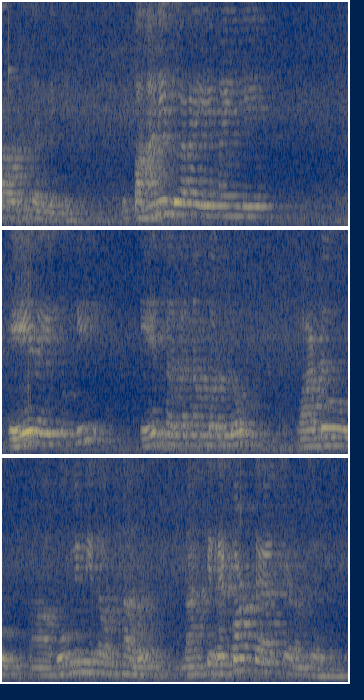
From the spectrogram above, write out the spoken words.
రావడం జరిగింది. ఈ పహాని ద్వారా ఏమైంది? ఏ రైతుకి ఏ సర్వే నంబర్లో వాళ్ళు భూమి మీద ఉన్నారో దానికి రికార్డ్ తయారు చేయడం జరిగింది.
